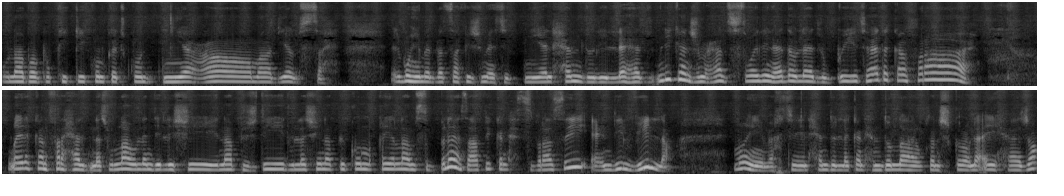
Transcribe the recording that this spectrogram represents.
ولا بابو كي كيكون كتكون الدنيا عامره ديال بصح. المهم البنات صافي جمعت الدنيا؟ الحمد لله. هاد ملي كنجمع هاد الصوالين هذا ولا هاد البيت هذا كنفرح والله إلا كنفرح البنات. والله ولا ندير لي شي ناب جديد ولا شي ناب يكون نقي. يلاه مصبناه صافي كنحس براسي عندي الفيلا. المهم أختي الحمد لله كنحمد الله وكنشكروا على أي حاجة.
